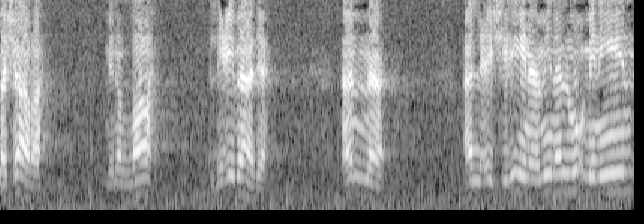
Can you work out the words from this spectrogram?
بشارة من الله لعباده أن العشرين من المؤمنين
